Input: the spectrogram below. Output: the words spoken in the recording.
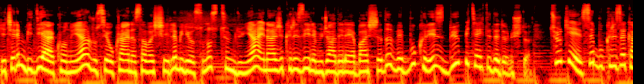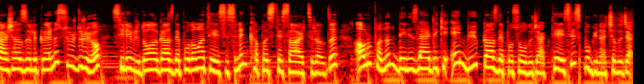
Geçelim bir diğer konuya. Rusya-Ukrayna savaşıyla biliyorsunuz tüm dünya enerji kriziyle mücadeleye başladı ve bu kriz büyük bir tehdide dönüştü. Türkiye ise bu krize karşı hazırlıklarını sürdürüyor. Silivri doğalgaz depolama tesisinin kapasitesi artırıldı. Avrupa'nın denizlerdeki en büyük gaz deposu olacak tesis bugün açılacak.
